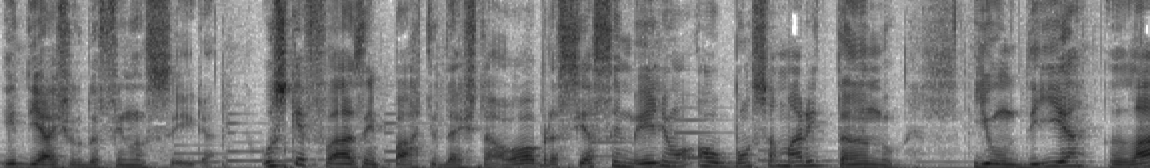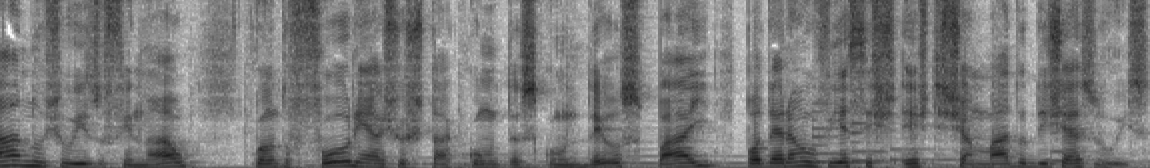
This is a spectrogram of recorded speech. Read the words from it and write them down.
e de ajuda financeira. Os que fazem parte desta obra se assemelham ao bom samaritano, e um dia, lá no juízo final, quando forem ajustar contas com Deus Pai, poderão ouvir esse, este chamado de Jesus:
